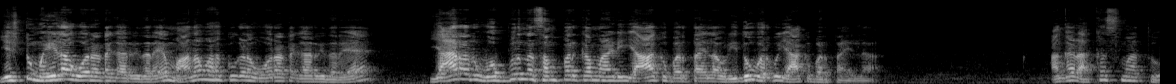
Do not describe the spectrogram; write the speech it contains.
ಎಷ್ಟು ಮಹಿಳಾ ಹೋರಾಟಗಾರರಿದ್ದಾರೆ ಮಾನವ ಹಕ್ಕುಗಳ ಹೋರಾಟಗಾರರಿದ್ದಾರೆ ಯಾರು ಒಬ್ಬರನ್ನ ಸಂಪರ್ಕ ಮಾಡಿ ಯಾಕೆ ಬರ್ತಾ ಇಲ್ಲ, ಅವ್ರು ಇದುವರೆಗೂ ಯಾಕೆ ಬರ್ತಾ ಇಲ್ಲ? ಹಂಗಾರೆ ಅಕಸ್ಮಾತು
